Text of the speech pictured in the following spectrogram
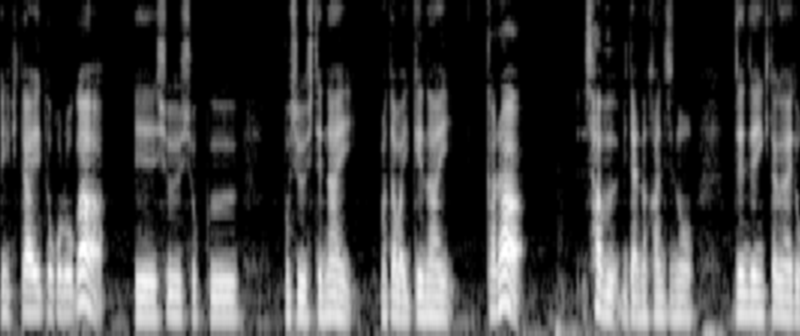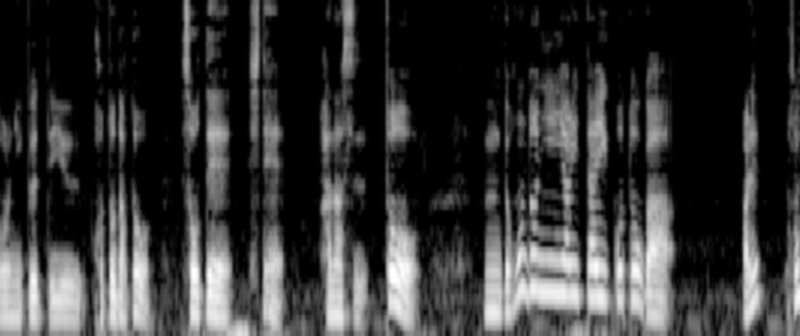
行きたいところが、えー就職募集してないまたは行けないからサブみたいな感じの全然行きたくないところに行くっていうことだと想定して話すとうんと本当にやりたいことがあれ？本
